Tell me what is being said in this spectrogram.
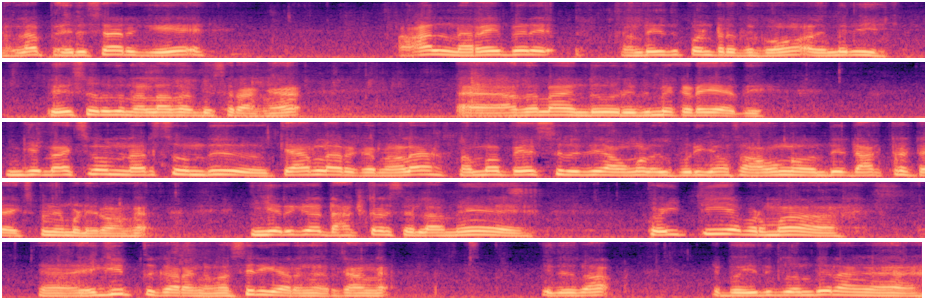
நல்லா பெருசாக இருக்குது ஆள் நிறைய பேர் வந்து இது பண்ணுறதுக்கும் அதேமாரி பேசுகிறதும் நல்லா தான் பேசுகிறாங்க அதெல்லாம் எந்த ஒரு இதுவுமே கிடையாது. இங்கே மேக்ஸிமம் நர்ஸ் வந்து கேரளா இருக்கிறனால நம்ம பேசுகிறது அவங்களுக்கு புரியும். ஸோ அவங்க வந்து டாக்டர்கிட்ட எக்ஸ்பிளைன் பண்ணிடுவாங்க. இங்கே இருக்க டாக்டர்ஸ் எல்லாமே கொய்த்தி அப்புறமா எகிப்துக்காரங்க மசிரிக்காரங்க இருக்காங்க. இதுதான். இப்போ இதுக்கு வந்து நாங்கள்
